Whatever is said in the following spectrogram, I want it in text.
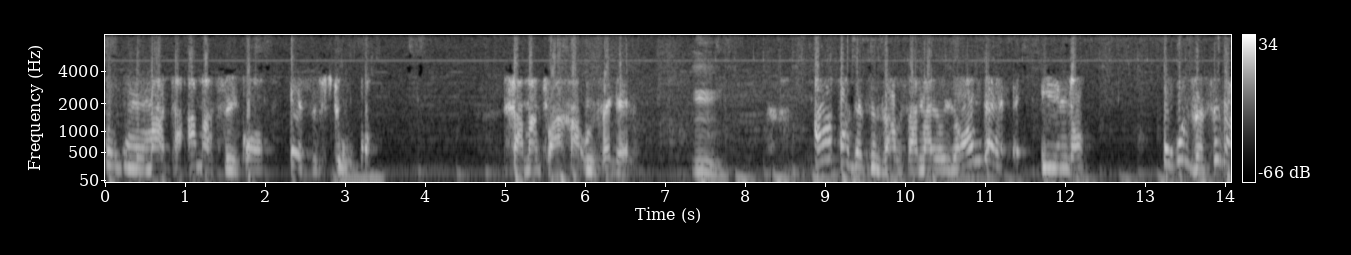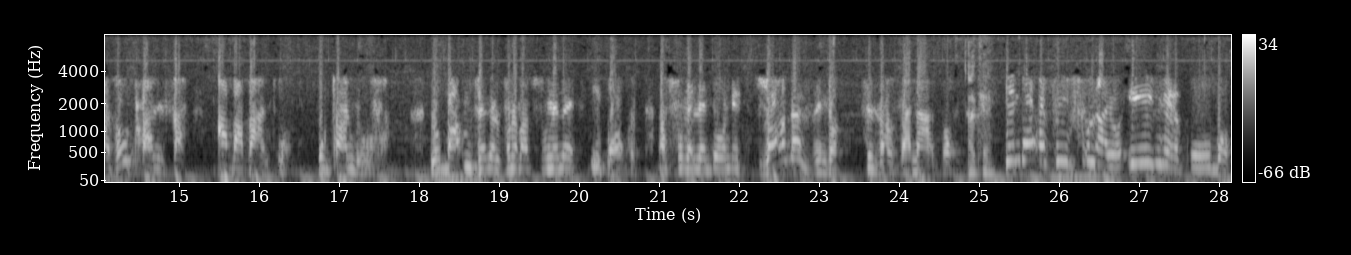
ukumumatha amasiko esi siduko samajwarha umzekelo Mm. apha ke sizawuzanayo yonke into ukuze singazowuthwalisa aba bantu uxanduva lokuba umzekelo ufuna basifunele ibhokhwe basifunele ntoni? Zonke ezi zinto sizawuza nazo. Okay. Into esiyifunayo inye kubo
